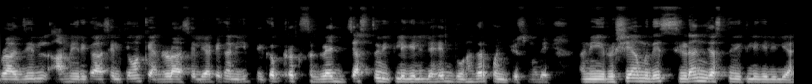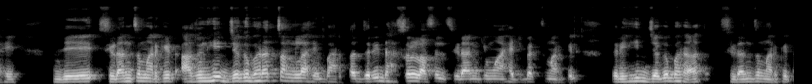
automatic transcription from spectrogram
ब्राझील अमेरिका असेल किंवा कॅनडा असेल या ठिकाणी पिकअप ट्रक सगळ्यात जास्त विकली गेलेली आहेत दोन हजार पंचवीसमध्ये. आणि रशियामध्ये सिडान जास्त विकली गेलेली आहे. म्हणजे सिडानचं मार्केट अजूनही जगभरात चांगलं आहे. भारतात जरी ढासळलं असेल सिडान किंवा हॅचबॅकचं मार्केट तरीही जगभरात सिडानचं मार्केट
